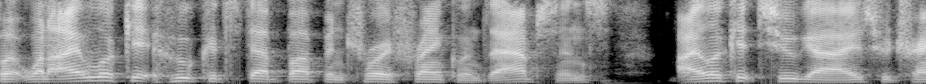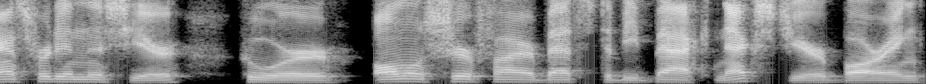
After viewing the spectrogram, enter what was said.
But when I look at who could step up in Troy Franklin's absence, I look at two guys who transferred in this year who are almost surefire bets to be back next year, barring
